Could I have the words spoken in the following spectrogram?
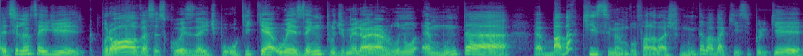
Esse lance aí de prova, essas coisas aí, tipo, o que que é o exemplo de melhor aluno é muita é babaquice mesmo, vou falar. Eu acho muita babaquice porque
